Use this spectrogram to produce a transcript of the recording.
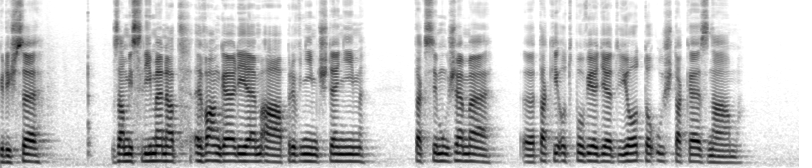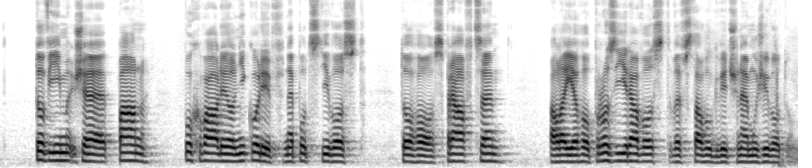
Když se zamyslíme nad evangeliem a prvním čtením, tak si můžeme eh, taky odpovědět, jo, to už také znám. To vím, že pán pochválil nikoliv nepoctivost toho správce, ale jeho prozíravost ve vztahu k věčnému životu.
